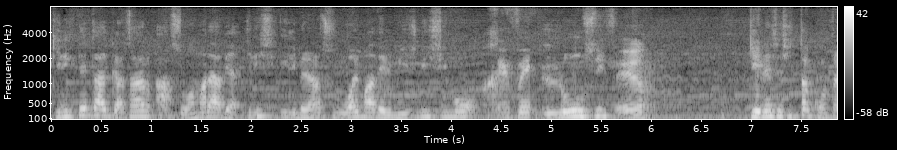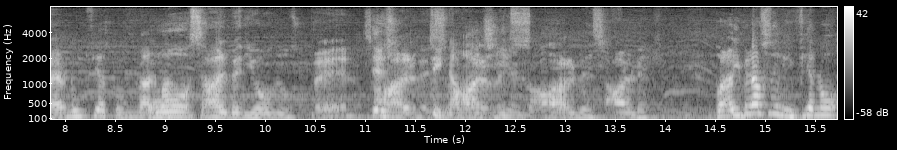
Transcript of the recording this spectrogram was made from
quien intenta alcanzar a su amada Beatriz y liberar su alma del mismísimo jefe Lucifer, quien necesita contraer nupcias con un alma. Oh, salve Dios, Lucifer. Salve, salve, salve, salve. para librarse del infierno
